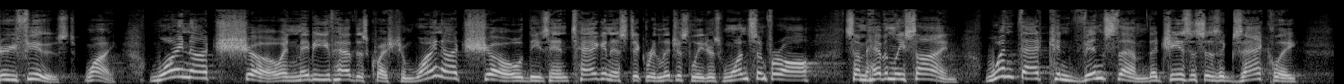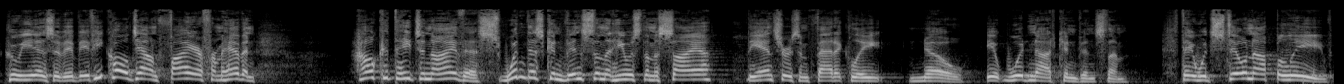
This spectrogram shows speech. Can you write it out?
he refused. Why? Why not show, and maybe you've had this question, why not show these antagonistic religious leaders once and for all some heavenly sign? Wouldn't that convince them that Jesus is exactly who he is? If, if he called down fire from heaven, how could they deny this? Wouldn't this convince them that he was the Messiah? The answer is emphatically no. It would not convince them. They would still not believe,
